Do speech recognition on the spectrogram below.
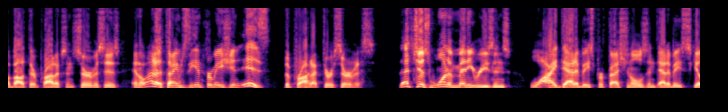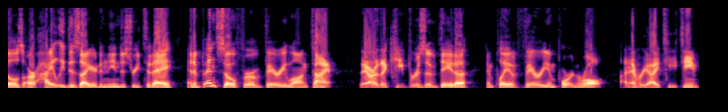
about their products and services. And a lot of times, the information is the product or service. That's just one of many reasons why database professionals and database skills are highly desired in the industry today and have been so for a very long time. They are the keepers of data and play a very important role on every IT team.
